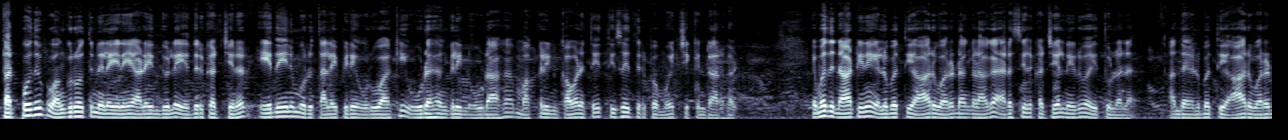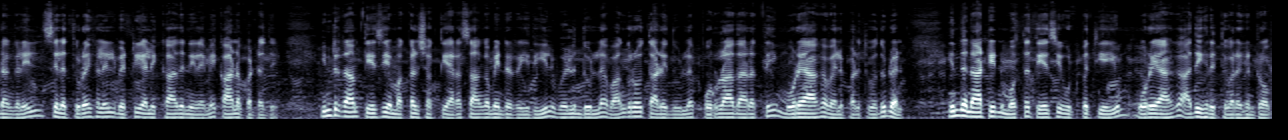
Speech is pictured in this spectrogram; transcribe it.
தற்போது வங்குரோத்து நிலையினை அடைந்துள்ள எதிர்க்கட்சியினர் ஏதேனும் ஒரு தலைப்பினை உருவாக்கி ஊடகங்களின் ஊடாக மக்களின் கவனத்தை திசை திருப்ப முயற்சிக்கின்றார்கள். எமது நாட்டினை எழுபத்தி ஆறு வருடங்களாக அரசியல் கட்சிகள் நிர்வகித்துள்ளன. அந்த எழுபத்தி ஆறு வருடங்களில் சில துறைகளில் வெற்றியளிக்காத நிலைமை காணப்பட்டது. இன்று நாம் தேசிய மக்கள் சக்தி அரசாங்கம் என்ற ரீதியில் விழுந்துள்ள வங்குரோத் அடைந்துள்ள பொருளாதாரத்தை முறையாக வெளிப்படுத்துவதுடன் இந்த நாட்டின் மொத்த தேசிய உற்பத்தியையும் முறையாக அதிகரித்து வருகின்றோம்.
